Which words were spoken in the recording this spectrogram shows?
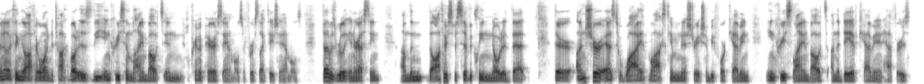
Another thing the author wanted to talk about is the increase in lying bouts in primiparous animals or first lactation animals. That was really interesting. Um, the, the author specifically noted that they're unsure as to why meloxicam administration before calving increased lying bouts on the day of calving in heifers,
